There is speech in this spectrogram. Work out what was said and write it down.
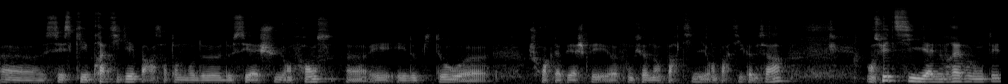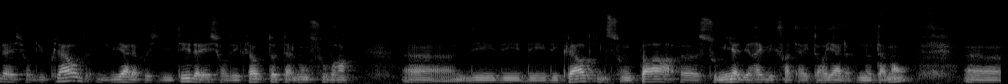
Euh, c'est ce qui est pratiqué par un certain nombre de, CHU en France euh, et, d'hôpitaux. je crois que la PHP fonctionne en partie, en partie comme ça. Ensuite, s'il y a une vraie volonté d'aller sur du cloud, il y a la possibilité d'aller sur des clouds totalement souverains. Euh, des, clouds qui ne sont pas euh, soumis à des règles extraterritoriales notamment. Euh,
